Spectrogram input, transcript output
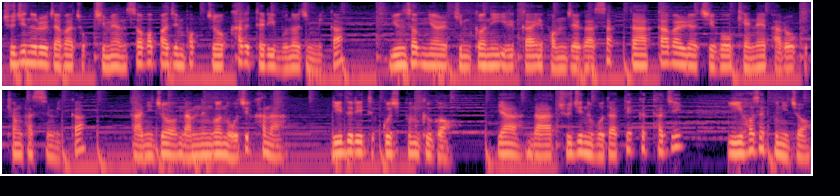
주진우를 잡아 족치면 썩어 빠진 법조 카르텔이 무너집니까? 윤석열, 김건희 일가의 범죄가 싹 다 까발려지고 걔네 바로 극형 갔습니까? 아니죠. 남는 건 오직 하나. 니들이 듣고 싶은 그거. 야, 나 주진우보다 깨끗하지? 이 허세뿐이죠.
